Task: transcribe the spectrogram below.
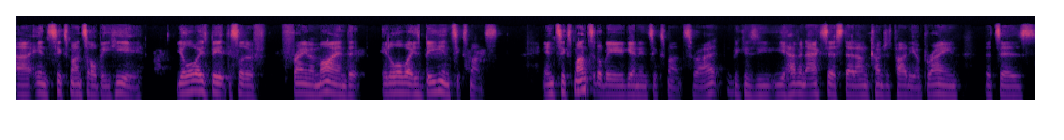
uh, in six months i'll be here you'll always be at the sort of frame of mind that it'll always be in six months. In six months, it'll be again in six months, right? Because you, you haven't accessed that unconscious part of your brain that says,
